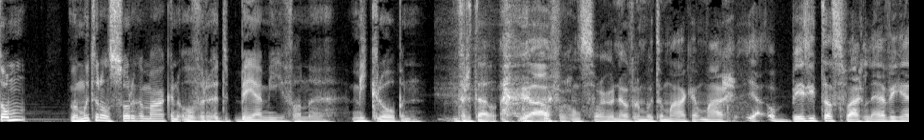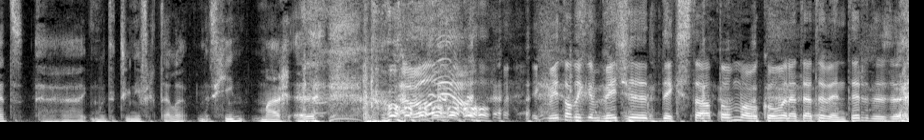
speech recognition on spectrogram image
Tom, we moeten ons zorgen maken over het BMI van uh, microben. Vertel. Ja, voor ons zorgen over moeten maken. Maar ja, obesitas, zwaarlijvigheid, uh, ik moet het u niet vertellen, misschien. Maar... Uh... ja. Ik weet dat ik een beetje dik sta, Tom, maar we komen net uit de winter. Dus, uh...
